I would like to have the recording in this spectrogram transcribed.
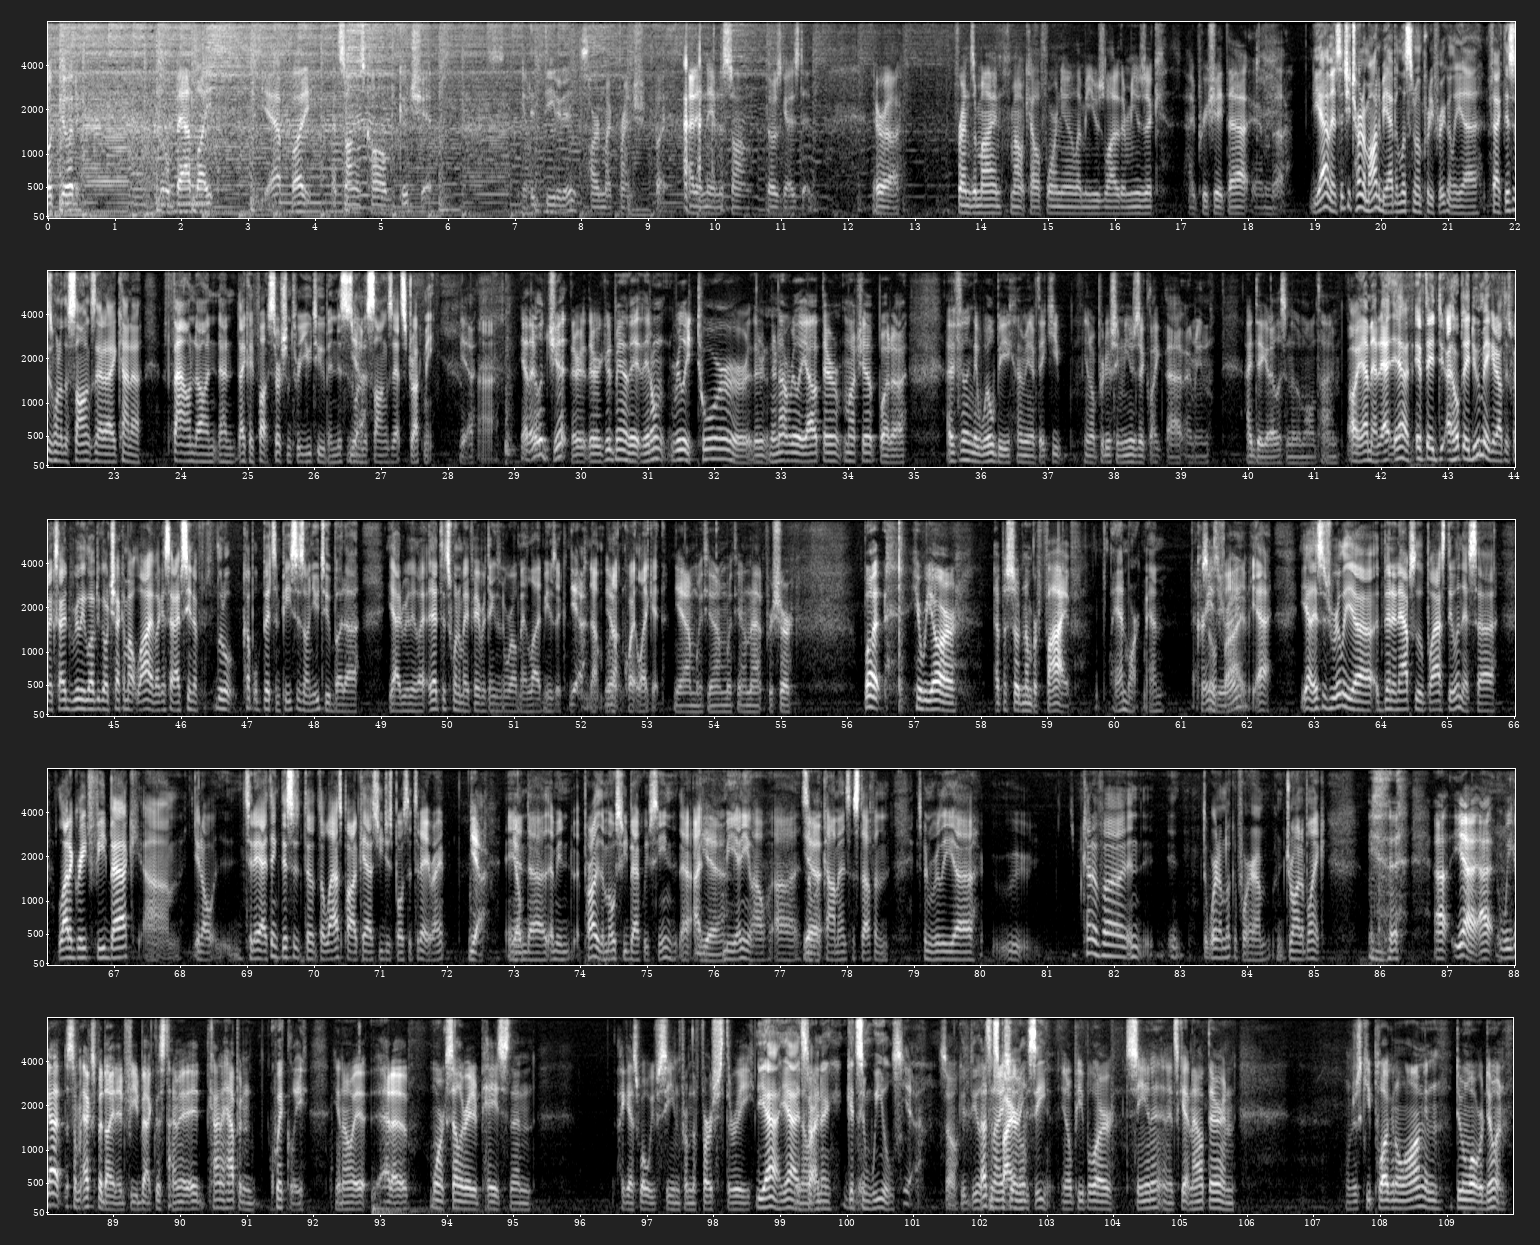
look good. A little bad light. Yeah, buddy. That song is called Good Shit. You know, Indeed, it is. pardon my French, but I didn't name the song. Those guys did. They're uh, friends of mine from out in California. Let me use a lot of their music. I appreciate that. And uh, Yeah, man. Since you turned them on to me, I've been listening to them pretty frequently. Uh, in fact, this is one of the songs that I kind of found on, and I could search them through YouTube, and this is one Yeah. of the songs that struck me. yeah, yeah, they're legit. They're they're a good band. They they don't really tour or they're they're not really out there much yet, but uh, I have a feeling they will be. I mean, if they keep you know producing music like that, I mean, I dig it. I listen to them all the time. Oh yeah, man. Uh, Yeah, if they, do, I hope they do make it out this way because I'd really love to go check them out live. Like I said, I've seen a little couple bits and pieces on YouTube, but uh, yeah, I'd really like. That's one of my favorite things in the world, man. Live music. Yeah, not, yeah. not quite like it. Yeah, I'm with you. I'm with you on that for sure. But here we are, episode number five. Landmark, man. Episode Crazy, right? Yeah, yeah. This has really uh, been an absolute blast doing this. Uh, a lot of great feedback. Um, you know, today I think this is the the last podcast you just posted today, right? Yeah. And uh, I mean, probably the most feedback we've seen. That I, Yeah. Me anyhow. Uh, some Yeah. of the comments and stuff, and it's been really uh, kind of uh, in, in the word I'm looking for here. I'm, I'm drawing a blank. uh, yeah, uh, we got some expedited feedback this time. It, it kind of happened quickly, you know, it, at a more accelerated pace than I guess what we've seen from the first three. Yeah, yeah. You It's know, starting I- to get some wheels. Yeah. So Good deal. That's It's nice, inspiring you know, to see. You know, people are seeing it and it's getting out there, and we'll just keep plugging along and doing what we're doing.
